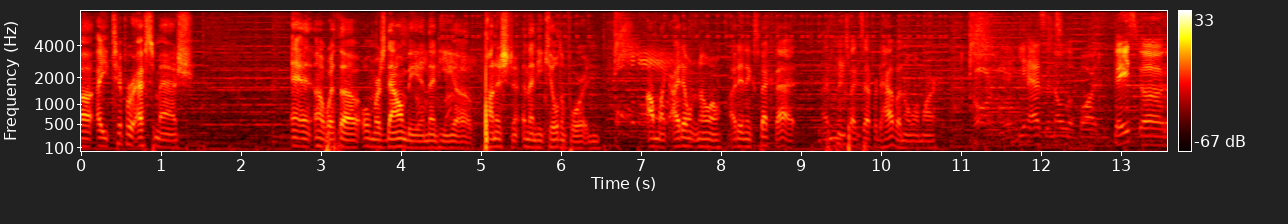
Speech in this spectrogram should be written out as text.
Uh, a tipper F smash. And uh, with uh, Omar's down B, and then he uh, punished him, and then he killed him for it. And I'm like, I don't know. I didn't expect that. I didn't expect Zephyr to have an Olimar. He has an Olimar base, uh,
